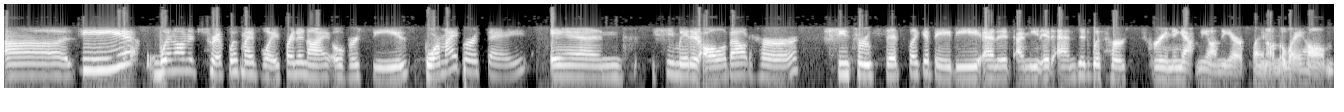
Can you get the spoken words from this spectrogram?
Uh, she went on a trip with my boyfriend and I overseas for my birthday, and she made it all about her. She threw fits like a baby, and it, I mean, it ended with her screaming at me on the airplane on the way home.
